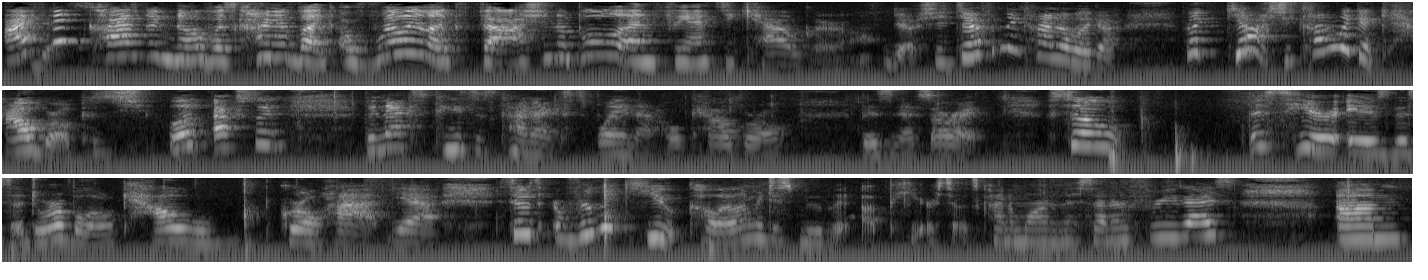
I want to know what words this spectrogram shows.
I think Cosmic Nova is kind of like a really like fashionable and fancy cowgirl. Yeah, she's definitely kind of like a, like yeah, she's kind of like a cowgirl because well, actually, the next piece is kind of explain that whole cowgirl business. All right, so this here is this adorable little cowgirl hat. Yeah, so it's a really cute color. Let me just move it up here so it's kind of more in the center for you guys. Um,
